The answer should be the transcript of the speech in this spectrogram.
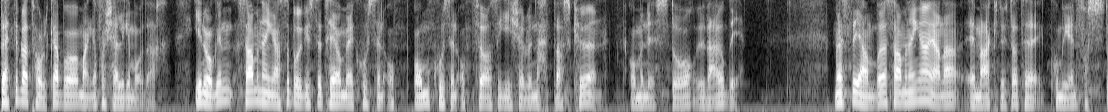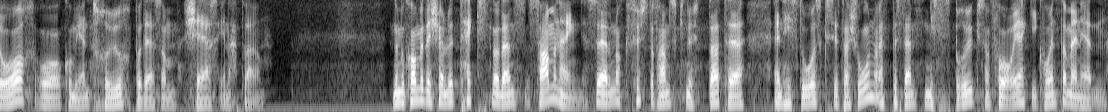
Dette blir tolka på mange forskjellige måter. I noen sammenhenger så brukes det til og med opp, om hvordan en oppfører seg i selve nattverdskøen, om en står uverdig. Mens det i andre sammenhenger gjerne er mer knytta til hvor mye en forstår, og hvor mye en tror på det som skjer i nattværen. Når vi kommer til selve teksten og dens sammenheng, så er det nok først og fremst knytta til en historisk situasjon og et bestemt misbruk som foregikk i korintermenigheten.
